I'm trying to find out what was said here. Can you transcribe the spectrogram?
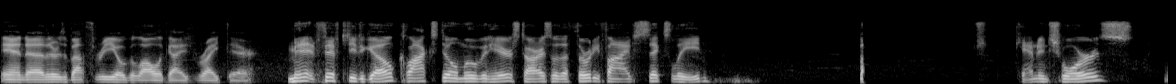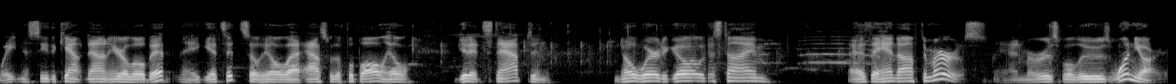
and uh, there was about three Ogallala guys right there. Minute 50 to go. Clock still moving here. Stars with a 35 6 lead. Camden Schwartz waiting to see the countdown here a little bit. He gets it, so he'll uh, ask for the football. He'll get it snapped and nowhere to go this time as they hand off to Mers. And Mers will lose one yard.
